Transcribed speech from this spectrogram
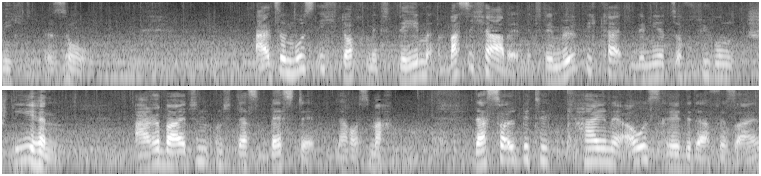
nicht so. Also muss ich doch mit dem, was ich habe, mit den Möglichkeiten, die mir zur Verfügung stehen, arbeiten und das Beste daraus machen. Das soll bitte keine Ausrede dafür sein,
